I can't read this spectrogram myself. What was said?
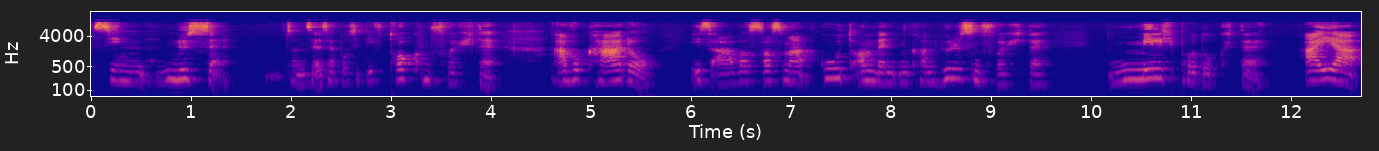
sind Nüsse, sind sehr, sehr positiv, Trockenfrüchte, Avocado ist auch was, was man gut anwenden kann, Hülsenfrüchte, Milchprodukte, Eier,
